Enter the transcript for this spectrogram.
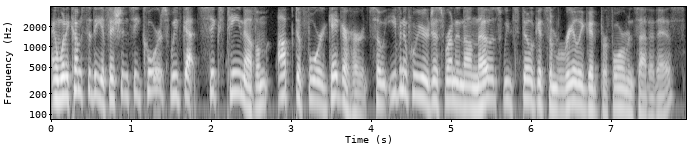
And when it comes to the efficiency cores, we've got 16 of them up to 4 gigahertz. So even if we were just running on those, we'd still get some really good performance out of this.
